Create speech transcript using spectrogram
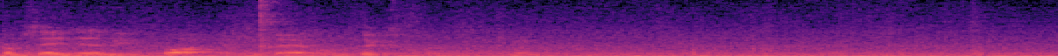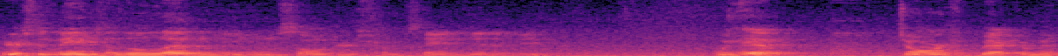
from St. Genevieve fought at the Battle of Vicksburg. Here's the names of the 11 Union soldiers from St. Genevieve. We have George Beckerman,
